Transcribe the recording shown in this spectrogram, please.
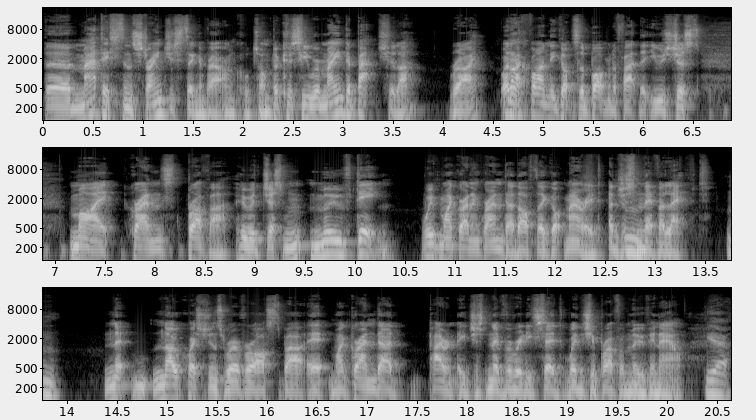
the maddest and strangest thing about Uncle Tom, because he remained a bachelor, right? When I finally got to the bottom of the fact that he was just my grand's brother who had just moved in with my gran and granddad after they got married and just mm. never left. Mm. Ne- no questions were ever asked about it. My granddad apparently just never really said, "When's your brother moving out?" Yeah.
